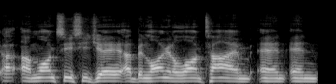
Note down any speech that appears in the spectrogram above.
Uh, I'm long CCJ. I've been long in a long time, and and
